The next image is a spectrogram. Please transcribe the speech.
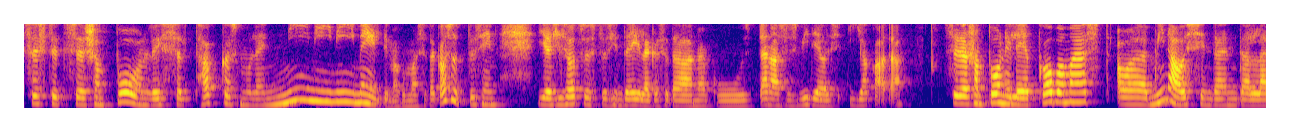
sest et see šampoon lihtsalt hakkas mulle nii, nii, nii meeldima, kui ma seda kasutasin. Ja siis otsustasin teile ka seda nagu tänases videos jagada. seda šampooni leiab Kaubamajast, mina ostsin ta endale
